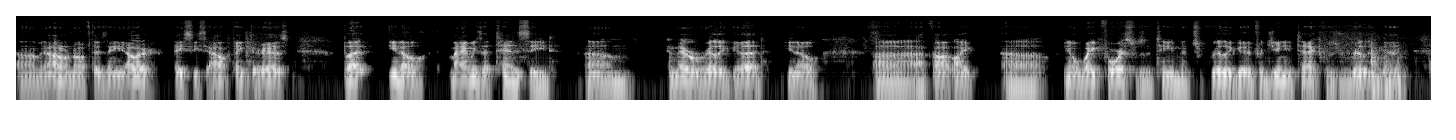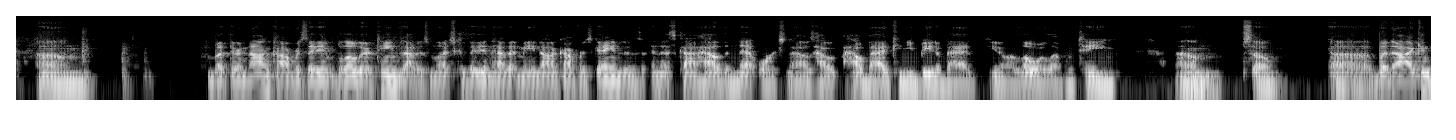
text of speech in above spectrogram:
Um, I don't know if there's any other ACC. I don't think there is, but you know Miami's a 10 seed, um, and they were really good. You know, uh, I thought like, uh, you know, Wake Forest was a team that's really good. Virginia Tech was really good. Um, but their non-conference, they didn't blow their teams out as much because they didn't have that many non-conference games, and, and that's kind of how the net works now. Is how how bad can you beat a bad, you know, a lower level team? Um, so uh, but no, I can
